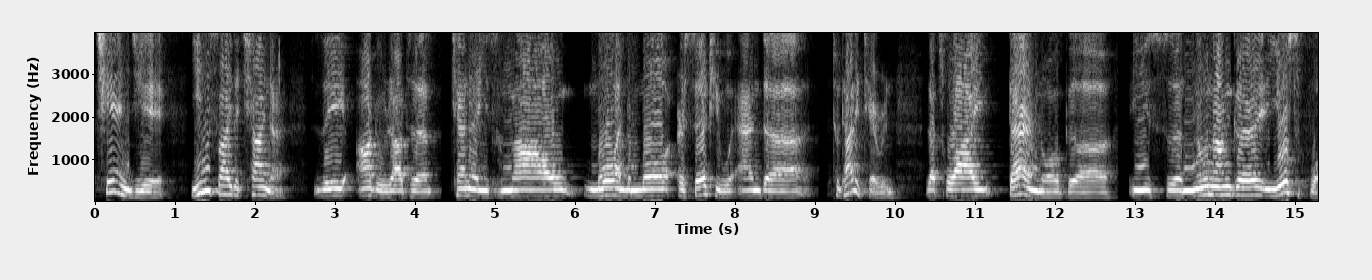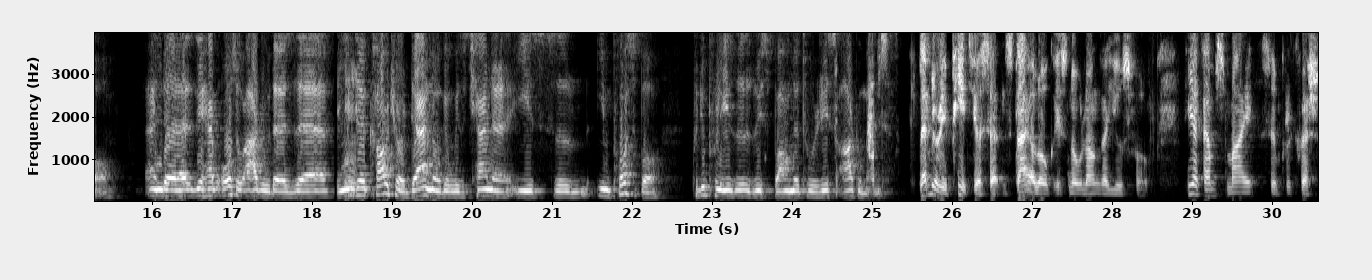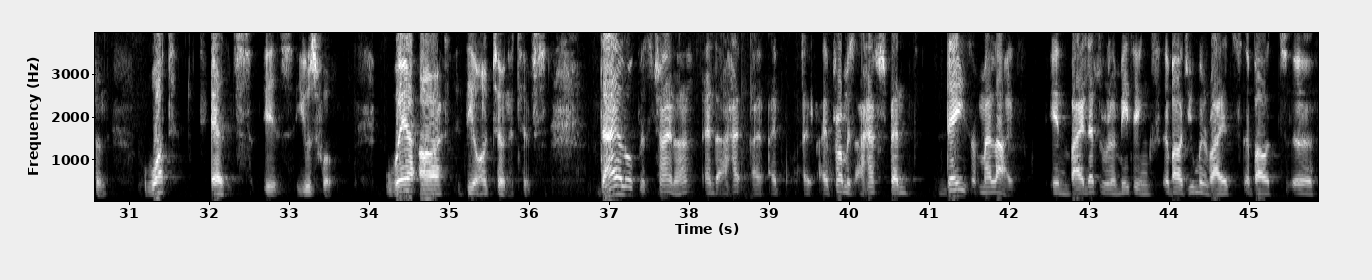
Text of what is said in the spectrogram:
change inside China they argue that uh, China is now more and more assertive and uh, totalitarian. That's why dialogue uh, is uh, no longer useful. And uh, they have also argued that intercultural dialogue with China is uh, impossible. Could you please respond to this argument? Let me repeat your sentence. Dialogue is no longer useful. Here comes my simple question. What else is useful. Where are the alternatives? Dialogue with China, and I, I, I, I promise I have spent days of my life in bilateral meetings about human rights, about uh,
